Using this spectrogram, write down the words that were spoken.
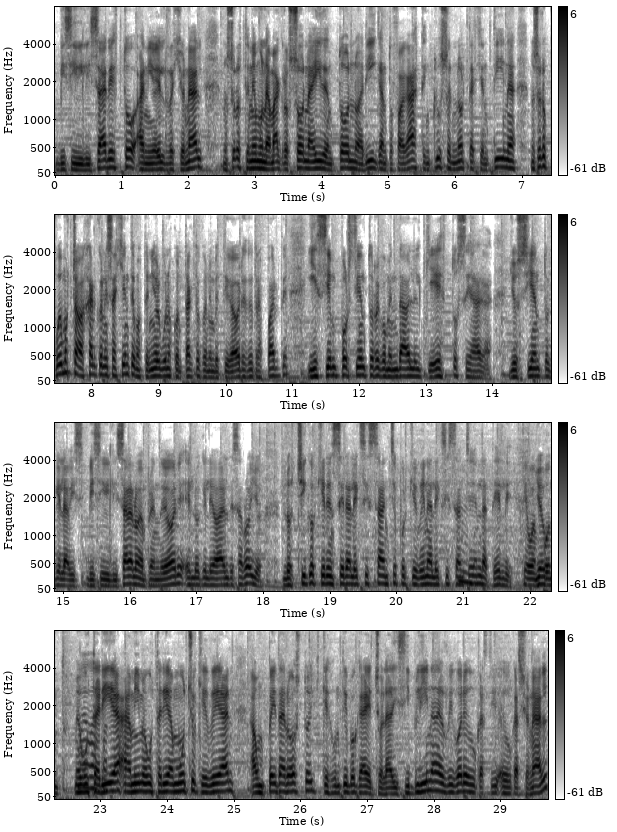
visibilizar esto a nivel regional. Nosotros tenemos una macro zona ahí de entorno, Arica, Antofagasta, incluso el norte Argentina. Nosotros podemos trabajar con esa gente, hemos tenido algunos contactos con investigadores de otras partes y es 100% recomendable el que esto se haga. Yo siento que la visibilizar a los emprendedores es lo que le va a el desarrollo. Los chicos quieren ser Alexis Sánchez porque ven a Alexis Sánchez mm. en la tele. Qué buen punto. Me gustaría, a mí me gustaría mucho que vean a un Petar Ostoich, que es un tipo que ha hecho la disciplina del rigor educacional,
